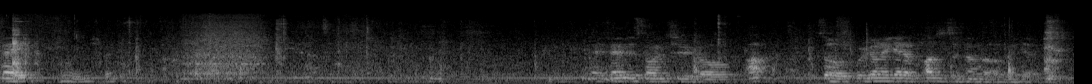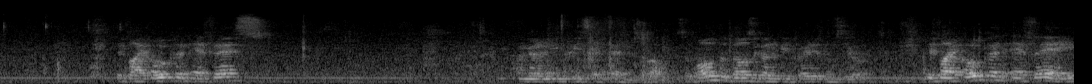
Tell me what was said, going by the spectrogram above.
FA, FM is going to go up, so we're going to get a positive number over here. If I open FS, I'm going to increase FM as well. So both of those are going to be greater than zero. If I open FA,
